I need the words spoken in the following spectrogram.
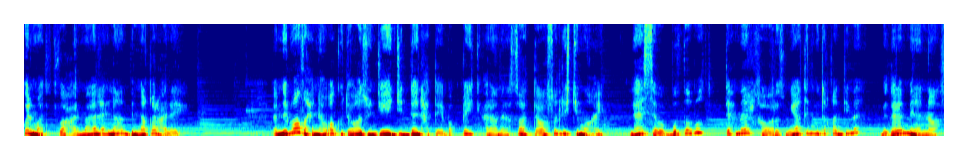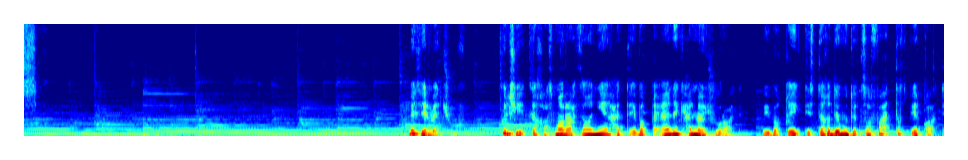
كل ما تتفاعل مع الإعلان بالنقر عليه. من الواضح أنه أكو توازن جيد جدا حتى يبقيك على منصات التواصل الاجتماعي. لهالسبب بالضبط تعمل الخوارزميات المتقدمة بدلا من الناس. مثل ما تشوف كل شي يتلخص مرة ثانية حتى يبقي عينك على المنشورات ويبقيك تستخدم وتتصفح التطبيقات.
